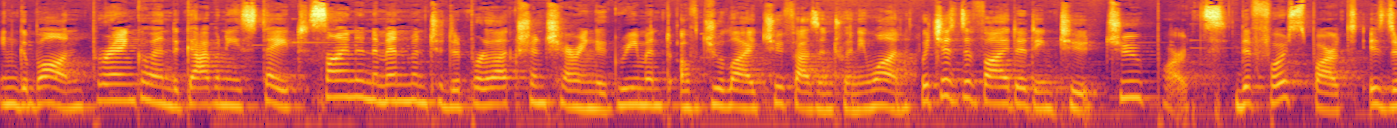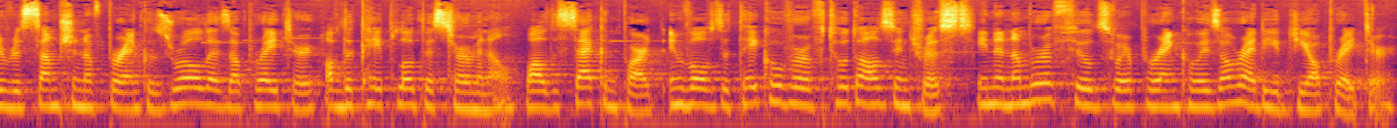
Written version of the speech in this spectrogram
In Gabon, Perenco and the Gabonese state signed an amendment to the production sharing agreement of July 2021, which is divided into two parts. The first part is the resumption of Perenco's role as operator of the Cape Lopez terminal, while the second part involves the takeover of Total's interests in a number of fields where Perenco is already the operator.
